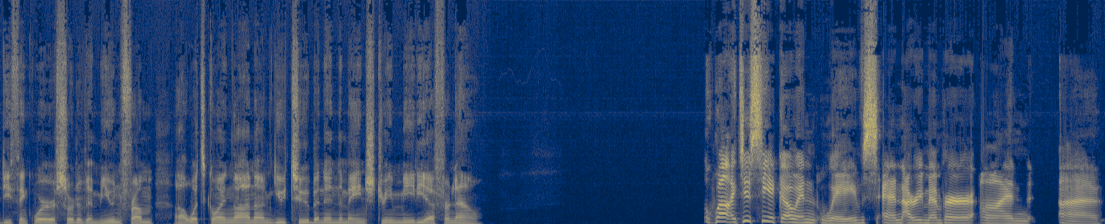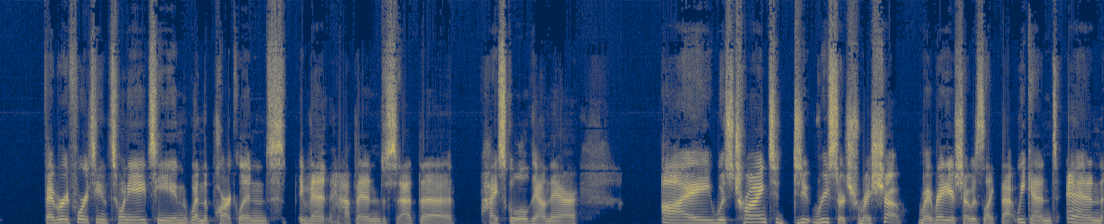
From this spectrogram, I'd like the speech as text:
do you think we're sort of immune from uh, what's going on on YouTube and in the mainstream media for now? Well, I do see it go in waves. And I remember on uh, February 14th, 2018, when the Parkland event happened at the high school down there, I was trying to do research for my show. My radio show was like that weekend. And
